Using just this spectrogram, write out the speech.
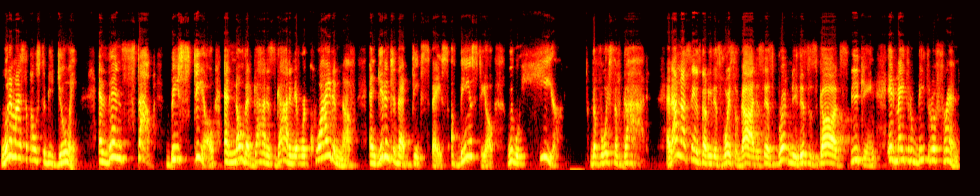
What am i supposed to be doing? And then stop. Be still and know that god is god. And if we're quiet enough and get into that deep space of being still we will hear the voice of god and I'm not saying it's going to be this voice of God that says, Brittnee, this is God speaking. It may through, be through a friend.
